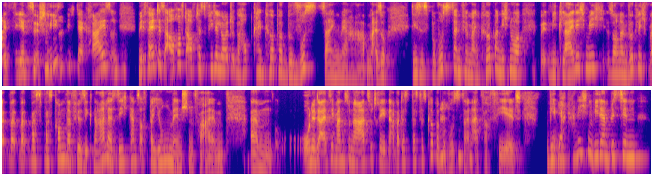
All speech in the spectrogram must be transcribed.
Jetzt, jetzt schließt sich der Kreis und mir fällt es auch oft auf, dass viele Leute überhaupt kein Körperbewusstsein mehr haben. Also dieses Bewusstsein für meinen Körper, nicht nur, wie kleide ich mich, sondern wirklich, was, was kommen da für Signale? Das sehe ich ganz oft bei jungen Menschen vor allem. Ähm, ohne da jetzt jemandem zu nahe zu treten, aber dass, dass das Körperbewusstsein einfach fehlt. Wie, ja. wie kann ich denn wieder ein bisschen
